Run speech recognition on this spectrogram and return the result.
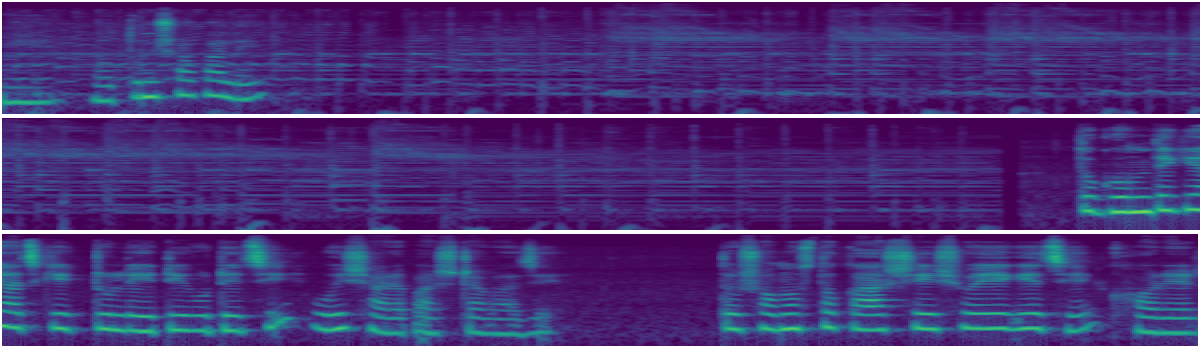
নিয়ে। নতুন সকালে তো ঘুম থেকে আজকে একটু লেটে উঠেছি, ওই সাড়ে পাঁচটা বাজে। তো সমস্ত কাজ শেষ হয়ে গেছে, ঘরের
